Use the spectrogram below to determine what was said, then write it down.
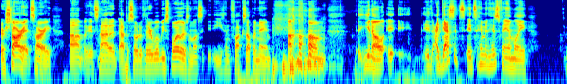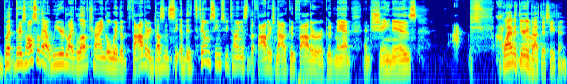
Or Star It, sorry. Um, it's not an episode of There Will Be Spoilers unless Ethan fucks up a name. um, you know, it, it, I guess it's it's him and his family, but there's also that weird like love triangle where the father doesn't see. The film seems to be telling us that the father's not a good father or a good man, and Shane is. I, I well, I have a theory know. about this, Ethan.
